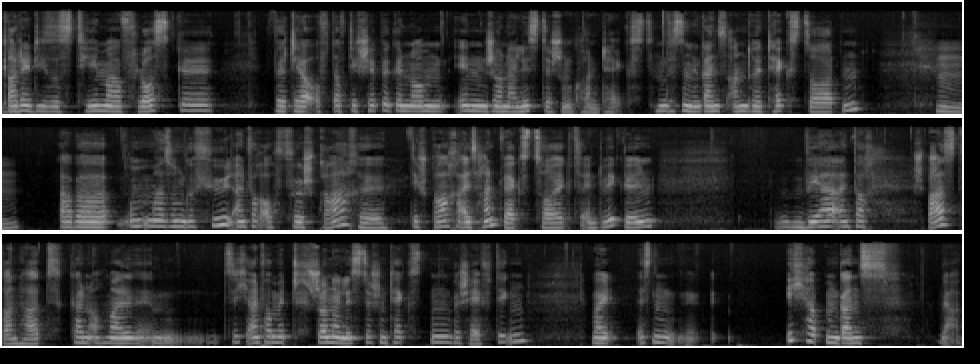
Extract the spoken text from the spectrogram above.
gerade dieses Thema Floskel wird ja oft auf die Schippe genommen in journalistischen Kontext. Das sind ganz andere Textsorten. Mhm. Aber um mal so ein Gefühl einfach auch für Sprache, die Sprache als Handwerkszeug zu entwickeln, wer einfach Spaß dran hat, kann auch mal ähm, sich einfach mit journalistischen Texten beschäftigen, weil es ein, ich habe ein ganz, ja,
